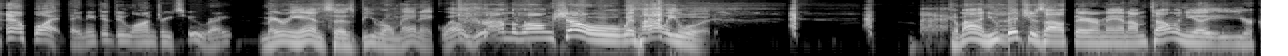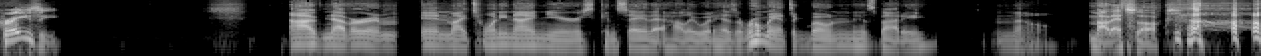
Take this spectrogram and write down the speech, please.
what? They need to do laundry too, right? Marianne says, be romantic. Well, you're on the wrong show with Hollywood. Come on, you bitches out there, man. I'm telling you, you're crazy. I've never in, in my 29 years can say that Hollywood has a romantic bone in his body. No. Nah, that sucks. I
